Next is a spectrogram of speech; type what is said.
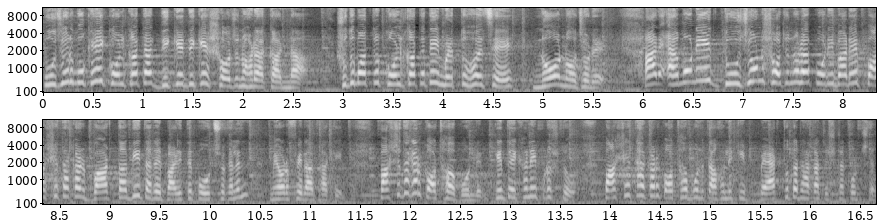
পুজোর মুখেই কলকাতার দিকে দিকে স্বজনহারা কান্না। শুধুমাত্র কলকাতাতেই মৃত্যু হয়েছে ন নজনের আর এমনই দুজন স্বজনহারা পরিবারে পাশে থাকার বার্তা দিয়ে তাদের বাড়িতে পৌঁছে গেলেন মেয়র ফেরাদ হাকিম পাশে থাকার কথা বললেন, কিন্তু এখানেই প্রশ্ন, পাশে থাকার কথা বলে তাহলে কি ব্যর্থতা ঢাকার চেষ্টা করছেন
